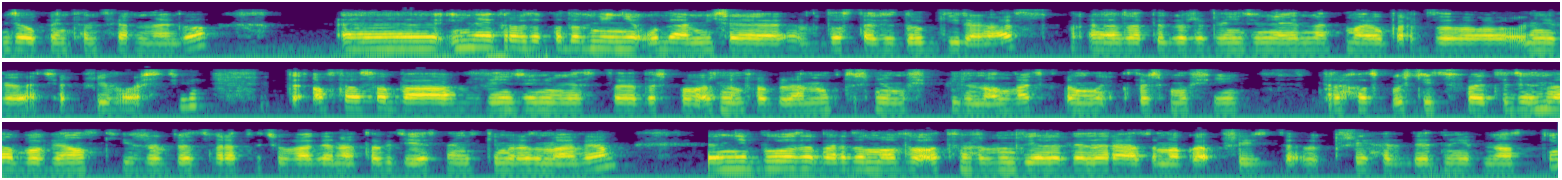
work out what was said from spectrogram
y, działu penitencjarnego, E, i najprawdopodobniej nie uda mi się dostać drugi raz, e, dlatego że więzienia jednak mają bardzo niewiele cierpliwości. Ta osoba w więzieniu jest dość poważnym problemem, ktoś mnie musi pilnować, ktoś musi trochę odpuścić swoje codzienne obowiązki, żeby zwracać uwagę na to, gdzie jestem i z kim rozmawiam. Nie było za bardzo mowy o tym, żebym wiele, wiele razy mogła przyjść przyjechać do jednej jednostki.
